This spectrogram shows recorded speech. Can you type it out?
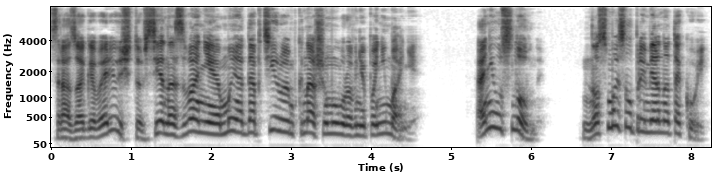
Сразу оговорюсь, что все названия мы адаптируем к нашему уровню понимания. Они условны но смысл примерно такой.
